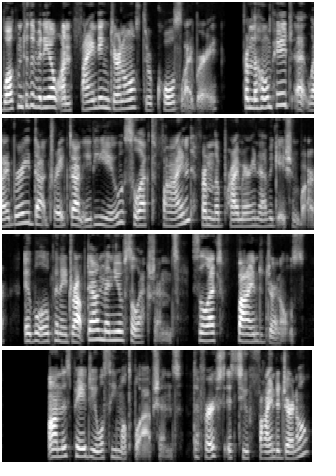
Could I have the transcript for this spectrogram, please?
Welcome to the video on finding journals through Cowles Library. From the homepage at library.drake.edu, select Find from the primary navigation bar. It will open a drop-down menu of selections. Select Find Journals. On this page, you will see multiple options. The first is to find a journal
